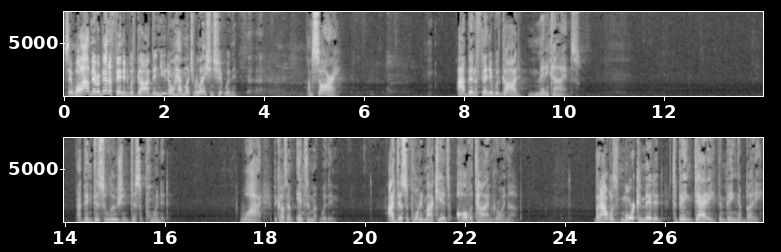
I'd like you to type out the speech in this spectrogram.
Say, well, I've never been offended with God. Then you don't have much relationship with Him. I'm sorry. I've been offended with God many times. I've been disillusioned, disappointed. Why? Because I'm intimate with Him. I disappointed my kids all the time growing up. But I was more committed to being daddy than being their buddy.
